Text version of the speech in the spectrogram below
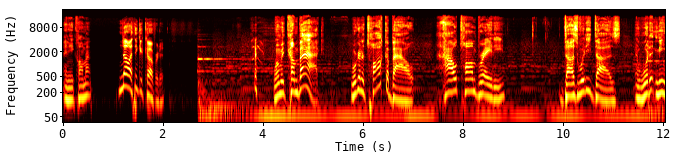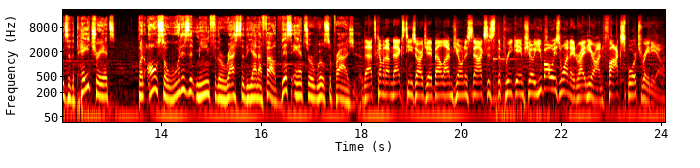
Any comment? No, I think you covered it. When we come back, we're going to talk about how Tom Brady does what he does and what it means to the Patriots, but also what does it mean for the rest of the NFL? This answer will surprise you. That's coming up next. He's RJ Bell. I'm Jonas Knox. This is the pregame show you've always wanted right here on Fox Sports Radio.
